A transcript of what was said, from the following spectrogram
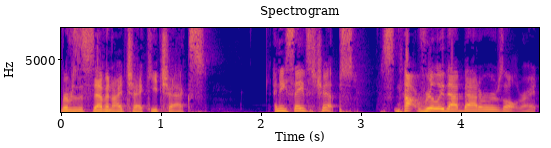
River's a seven, I check, he checks, and he saves chips. It's not really that bad of a result, right?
